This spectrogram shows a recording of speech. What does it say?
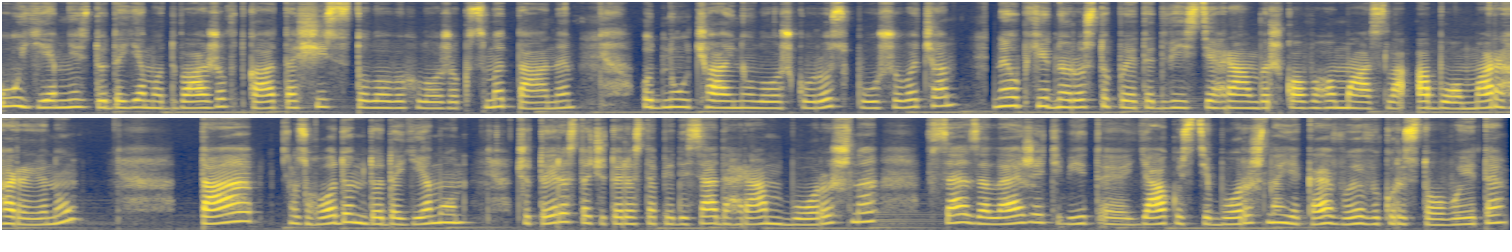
У ємність додаємо 2 жовтка та 6 столових ложок сметани, 1 чайну ложку розпушувача. Необхідно розтопити 200 г вершкового масла або маргарину. Та згодом додаємо 400-450 г борошна. Все залежить від е, якості борошна, яке ви використовуєте.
